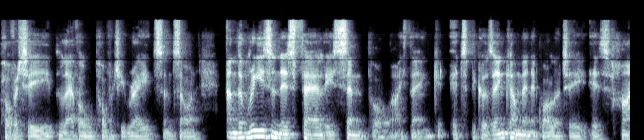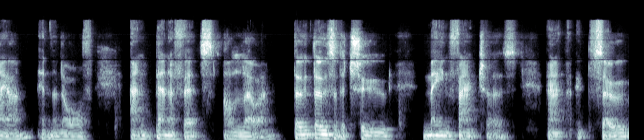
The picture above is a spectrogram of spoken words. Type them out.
poverty level, poverty rates, and so on. And the reason is fairly simple, I think. It's because income inequality is higher in the North and benefits are lower. Those are the two main factors. Uh, so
